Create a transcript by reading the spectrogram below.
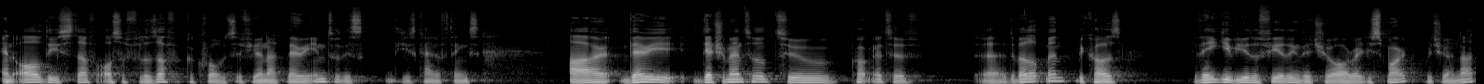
and all these stuff, also philosophical quotes, if you're not very into this these kind of things, are very detrimental to cognitive uh, development because they give you the feeling that you're already smart, which you are not,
